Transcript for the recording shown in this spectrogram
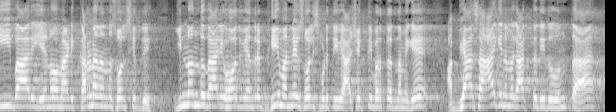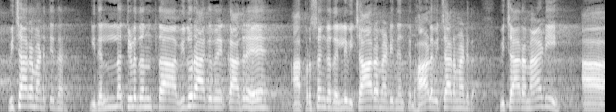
ಈ ಬಾರಿ ಏನೋ ಮಾಡಿ ಕರ್ಣನನ್ನು ಸೋಲಿಸಿದ್ವಿ. ಇನ್ನೊಂದು ಬಾರಿ ಹೋದ್ವಿ ಅಂದರೆ ಭೀಮನ್ನೇ ಸೋಲಿಸಿಬಿಡ್ತೀವಿ. ಆ ಶಕ್ತಿ ಬರ್ತದೆ ನಮಗೆ, ಅಭ್ಯಾಸ ಆಗಿ ನಮಗೆ ಆಗ್ತದೆ ಇದು ಅಂತ ವಿಚಾರ ಮಾಡ್ತಿದ್ದಾರೆ. ಇದೆಲ್ಲ ತಿಳಿದಂಥ ವಿದುರಾಗಬೇಕಾದರೆ ಆ ಪ್ರಸಂಗದಲ್ಲಿ ವಿಚಾರ ಮಾಡಿದಂತೆ ಭಾಳ ವಿಚಾರ ಮಾಡಿದ. ವಿಚಾರ ಮಾಡಿ, ಆ,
